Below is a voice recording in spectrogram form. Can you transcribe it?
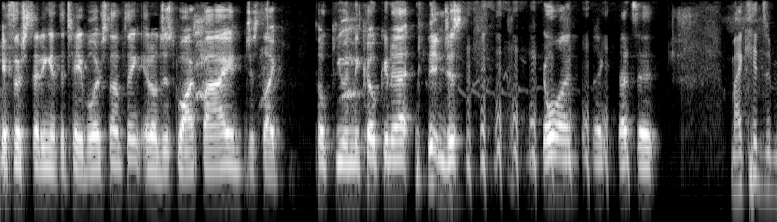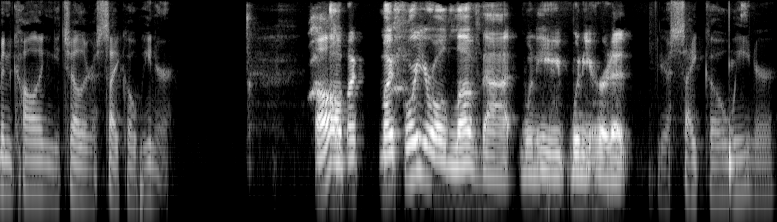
if they're sitting at the table or something it'll just walk by and just like poke you in the coconut and just go on like that's it My kids have been calling each other a psycho wiener. oh Oh, my, my four-year-old loved that when he when he heard it You're a psycho wiener.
